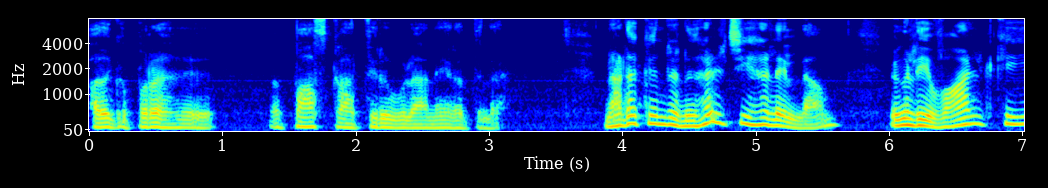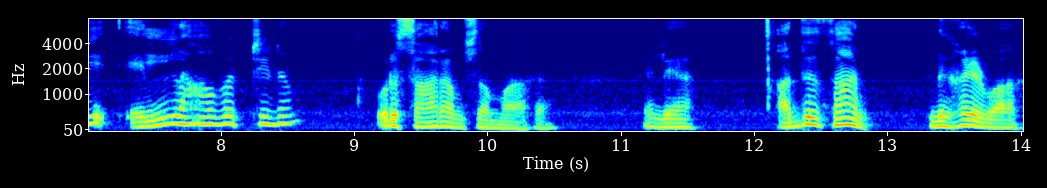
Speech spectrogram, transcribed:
அதுக்கு பிறகு பாஸ்கா திருவிழா நேரத்தில் நடக்கின்ற நிகழ்ச்சிகள் எல்லாம் எங்களுடைய வாழ்க்கை எல்லாவற்றிலும் ஒரு சாராம்சமாக இல்லையா? அதுதான் நிகழ்வாக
